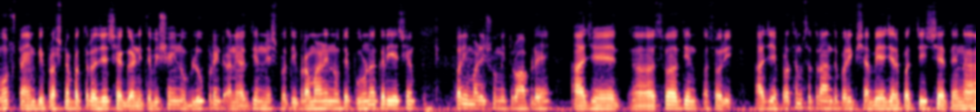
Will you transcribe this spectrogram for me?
મોસ્ટ આઈએમપી પ્રશ્નપત્ર જે છે, ગણિત વિષયનું બ્લુ પ્રિન્ટ અને અધ્યયન નિષ્પત્તિ પ્રમાણેનું તે પૂર્ણ કરીએ છીએ. ફરી મળીશું મિત્રો આપણે આજે સ્વ અધ્યયન સોરી આજે પ્રથમ સત્રાંત પરીક્ષા બે હજાર પચીસ છે, તેના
